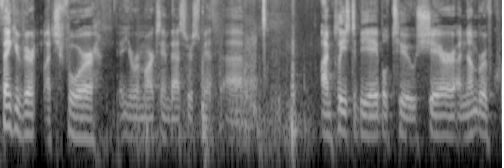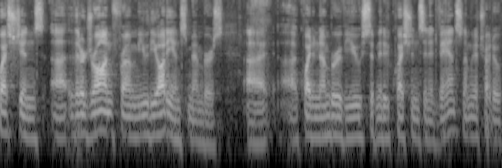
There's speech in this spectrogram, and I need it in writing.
Well, thank you very much for your remarks, Ambassador Smith. Uh, I'm pleased to be able to share a number of questions uh, that are drawn from you, the audience members. Uh, uh quite a number of you submitted questions in advance, and I'm going to try to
